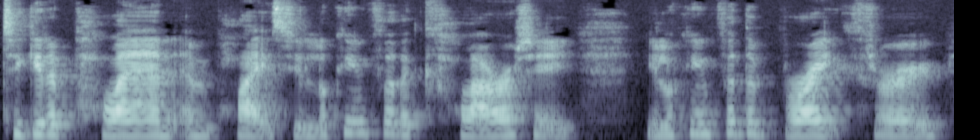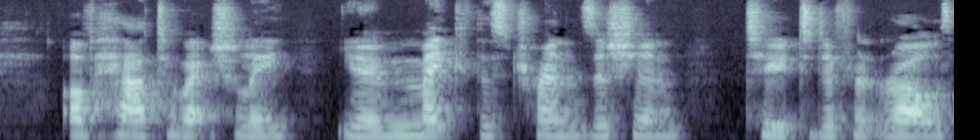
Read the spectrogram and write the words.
to get a plan in place. You're looking for the clarity, you're looking for the breakthrough of how to actually, you know, make this transition to, to different roles.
